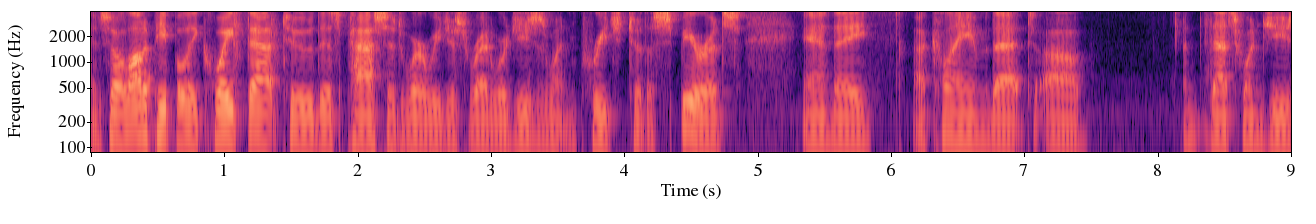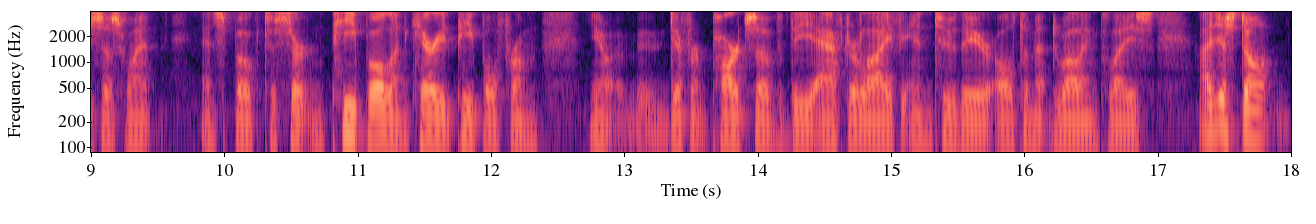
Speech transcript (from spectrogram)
And so a lot of people equate that to this passage where we just read where jesus went and preached to the spirits and they uh, claim that uh, that's when jesus went and spoke to certain people and carried people from you know different parts of the afterlife into their ultimate dwelling place. I just don't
